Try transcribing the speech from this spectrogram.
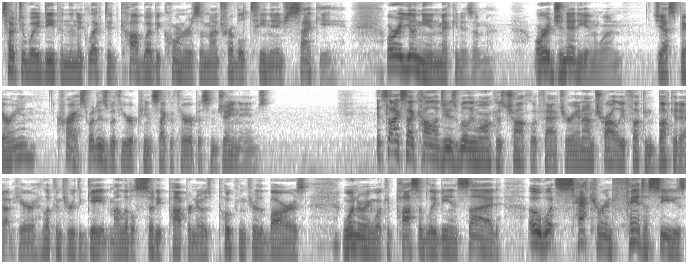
tucked away deep in the neglected, cobwebby corners of my troubled teenage psyche. Or a Jungian mechanism. Or a Janetian one. Jasperian? Christ, what is with European psychotherapists and J names? It's like psychology is Willy Wonka's chocolate factory, and I'm Charlie fucking Bucket out here, looking through the gate, my little sooty popper nose poking through the bars, wondering what could possibly be inside. Oh, what saccharine fantasies!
